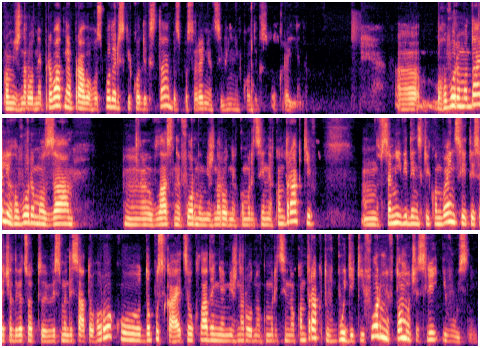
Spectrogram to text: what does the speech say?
про міжнародне приватне право, господарський кодекс та безпосередньо цивільний кодекс України. Говоримо далі. Говоримо за власне форму міжнародних комерційних контрактів. В самій Віденській конвенції 1980 року допускається укладення міжнародного комерційного контракту в будь-якій формі, в тому числі і в усній.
